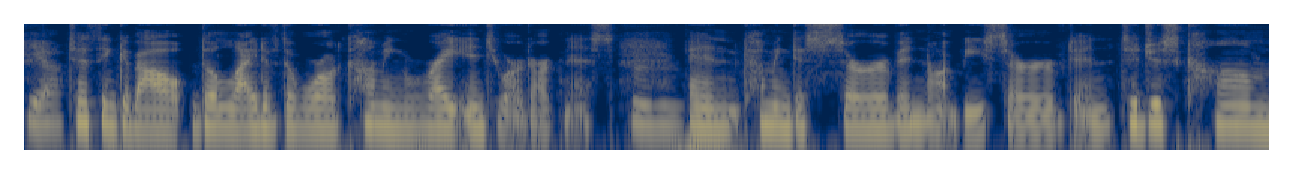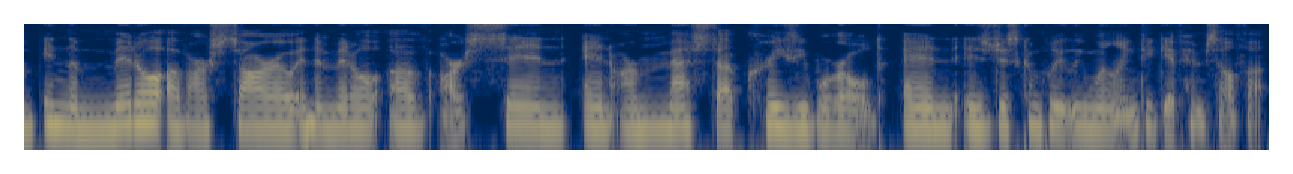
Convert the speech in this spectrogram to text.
Yeah. to think about the light of the world coming right into our darkness Mhm. and coming to serve and not be served and to just come in the middle of our sorrow, in the middle of our sin and our messed up, crazy world and is just completely willing to give himself up,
